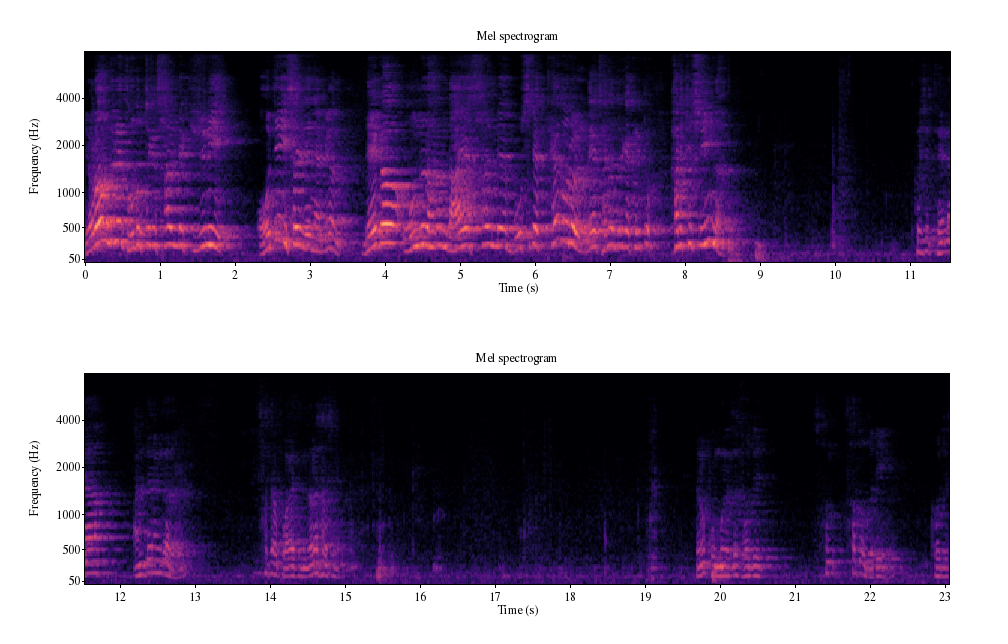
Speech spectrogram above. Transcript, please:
여러분들의 도덕적인 삶의 기준이 어디에 있어야 되냐면 내가 오늘 하는 나의 삶의 모습의 태도를 내 자녀들에게 그렇게 가르칠 수 있는 그것이 되나 안 되는가를 찾아봐야 된다는 사실입니다. 저는 본문에서 거짓 사도들이 거짓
